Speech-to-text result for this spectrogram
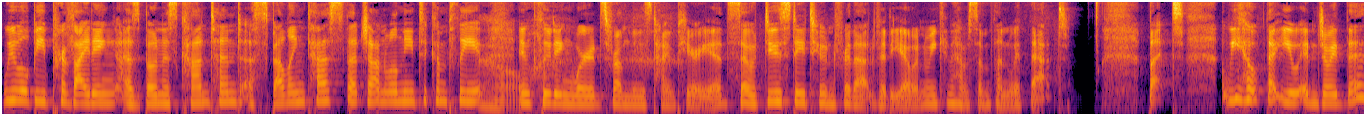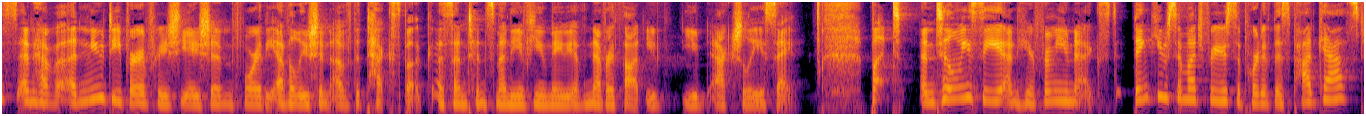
We will be providing as bonus content a spelling test that John will need to complete, oh. including words from these time periods. So do stay tuned for that video and we can have some fun with that. But we hope that you enjoyed this and have a new, deeper appreciation for the evolution of the textbook, a sentence many of you maybe have never thought you'd, you'd actually say. But until we see and hear from you next, thank you so much for your support of this podcast.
